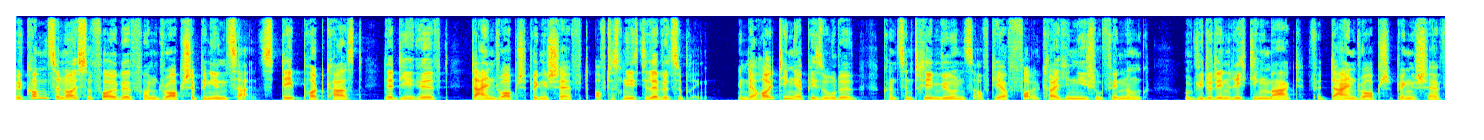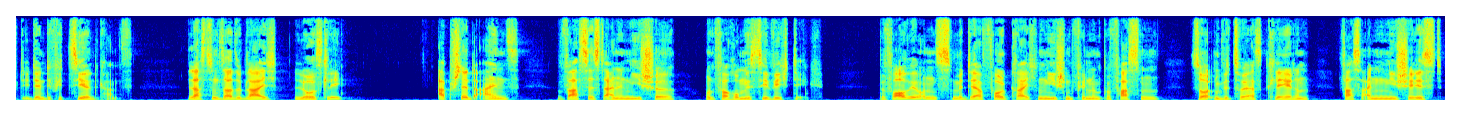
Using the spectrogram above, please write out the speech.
Willkommen zur neuesten Folge von Dropshipping Insights, dem Podcast, der dir hilft, dein Dropshipping-Geschäft auf das nächste Level zu bringen. In der heutigen Episode konzentrieren wir uns auf die erfolgreiche Nischenfindung und wie du den richtigen Markt für dein Dropshipping-Geschäft identifizieren kannst. Lasst uns also gleich loslegen. Abschnitt 1. Was ist eine Nische und warum ist sie wichtig? Bevor wir uns mit der erfolgreichen Nischenfindung befassen, sollten wir zuerst klären, was eine Nische ist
